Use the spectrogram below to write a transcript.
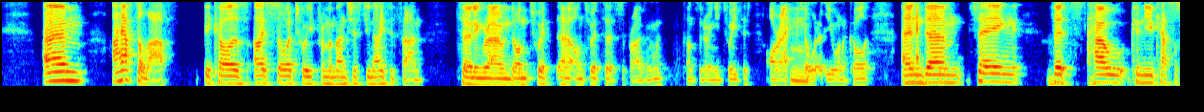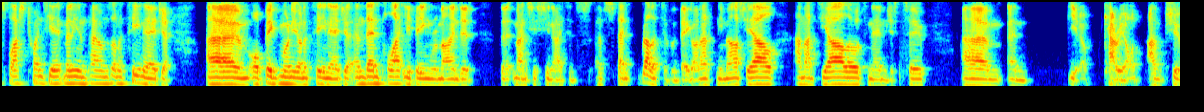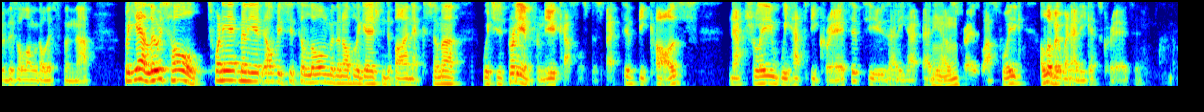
Um, I have to laugh because I saw a tweet from a Manchester United fan turning around on Twitter, uh, on Twitter, surprisingly, considering he tweeted or X Hmm. or whatever you want to call it, and um, saying that how can Newcastle splash 28 million pounds on a teenager um, or big money on a teenager, and then politely being reminded that Manchester United have spent relatively big on Anthony Martial, Amad Diallo, to name just two, um, and you know carry on. I'm sure there's a longer list than that. But yeah, Lewis Hall, 28 million, obviously to loan with an obligation to buy next summer, which is brilliant from Newcastle's perspective because naturally we had to be creative, to use Eddie Eddie Mhm. Howe's phrase last week. I love it when Eddie gets creative.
